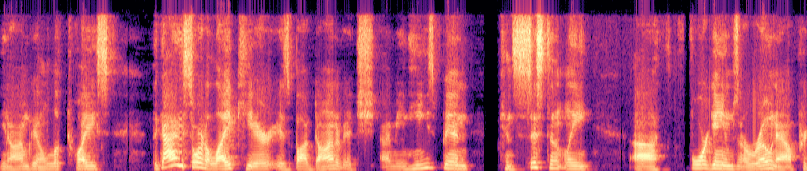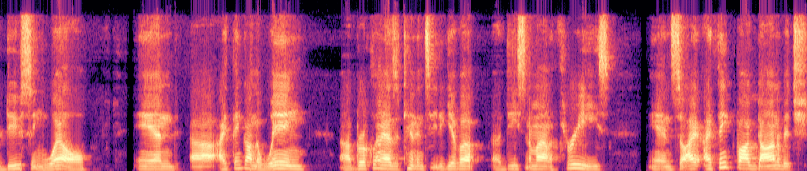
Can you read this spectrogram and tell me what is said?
you know I'm going to look twice. The guy I sort of like here is Bogdanovich. I mean, he's been consistently uh, four games in a row now producing well, and uh, I think on the wing, uh, Brooklyn has a tendency to give up a decent amount of threes, and so I, I think Bogdanovich,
